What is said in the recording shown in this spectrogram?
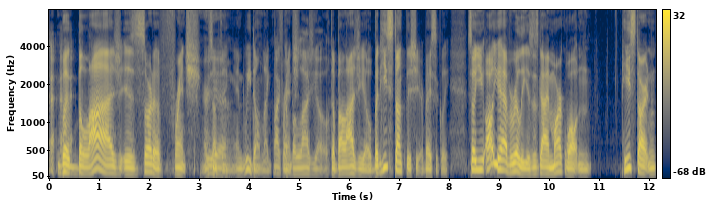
right? but Balage is sort of French or Yeah. something, and we don't like, Like French. the Bellagio. the Bellagio, but he stunk this year basically. So you all you have really is this guy Mark Walton. He's starting.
